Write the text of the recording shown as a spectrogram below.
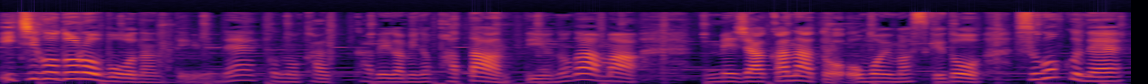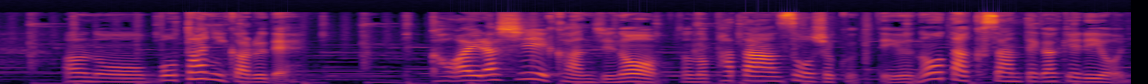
いちご泥棒なんていうねこの壁紙のパターンっていうのがまあメジャーかなと思いますけどすごくねあのボタニカルで可愛らしい感じのそのパターン装飾っていうのをたくさん手掛けるように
